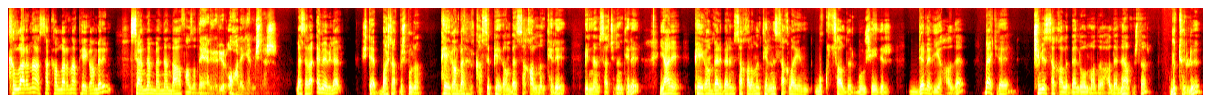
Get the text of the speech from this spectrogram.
kıllarına, sakallarına peygamberin senden benden daha fazla değer veriyor. O hale gelmişler. Mesela Emeviler işte başlatmış bunu. Peygamber hırkası, peygamber sakalının teli, bilmem saçının teli. Yani peygamber benim sakalımın telini saklayın, bu kutsaldır, bu şeydir demediği halde belki de kimin sakalı belli olmadığı halde ne yapmışlar? Bu türlü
